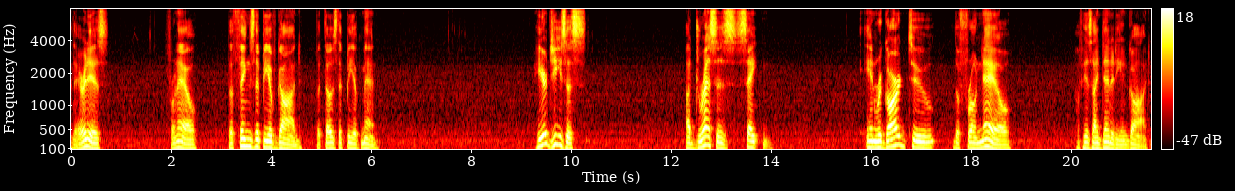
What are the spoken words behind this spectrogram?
there it is, phroneo, the things that be of God, but those that be of men. Here Jesus addresses Satan in regard to the phroneo of his identity in God,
